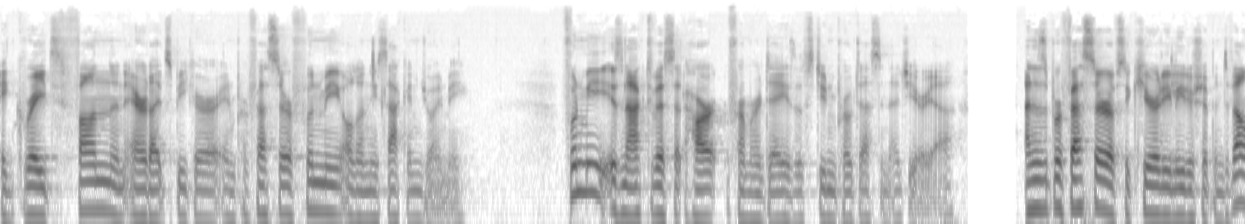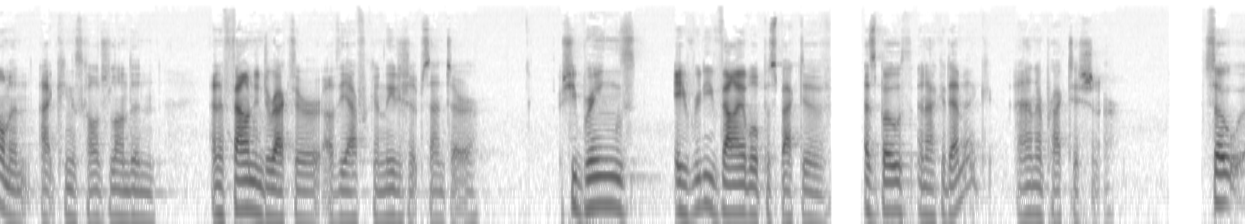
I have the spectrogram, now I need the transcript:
a great, fun, and erudite speaker in Professor Funmi Olonisakin join me. Funmi is an activist at heart from her days of student protests in Nigeria and is a professor of security, leadership, and development at King's College London and a founding director of the African Leadership Center. She brings a really valuable perspective as both an academic and a practitioner. So, uh,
